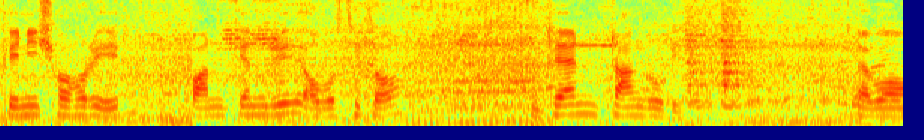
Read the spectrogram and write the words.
ফেনী শহরের পানকেন্দ্রে অবস্থিত গ্র্যান্ড টাং রোডে এবং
